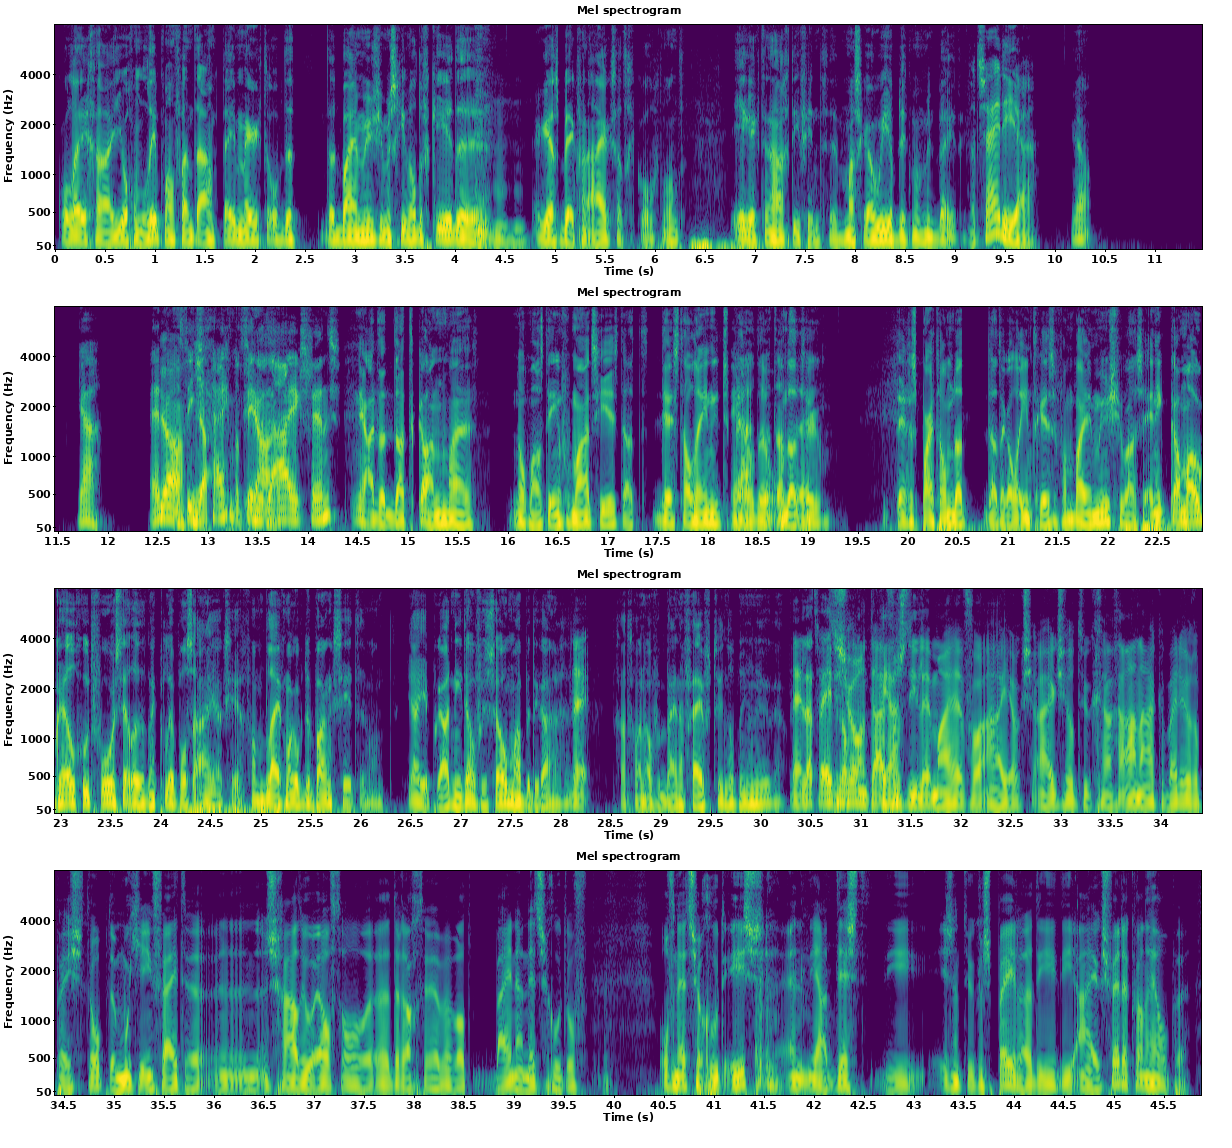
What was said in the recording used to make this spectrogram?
Collega Jochem Lipman van het ANP merkte op dat, dat Bayern München misschien wel de verkeerde Mhm. rechtsback van Ajax had gekocht. Want Erik ten Hag die vindt uh, Masraoui op dit moment beter. Dat zei hij, ja. Ja. Ja. En Ja, wat vind ja. jij? Wat vinden Ja. de Ajax-fans? Ja, dat, dat kan. Maar nogmaals, de informatie is dat Dest alleen niet speelde. dat dat, omdat eh, er tegen Sparta, omdat dat er al interesse van Bayern München was. En ik kan me ook heel goed voorstellen dat een club als Ajax zegt van blijf maar op de bank zitten. Want ja, je praat niet over zomaar bedragen. Nee. Het gaat gewoon over bijna 25 miljoen euro. Nee, laten we Het even is nog... wel een duivels Ja? dilemma hè, voor Ajax. Ajax wil natuurlijk graag aanhaken bij de Europese top. Dan moet je in feite een, een schaduwelftal eh, erachter hebben... wat bijna net zo goed of, of net zo goed is. En ja, Dest die is natuurlijk een speler die, die Ajax verder kan helpen.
